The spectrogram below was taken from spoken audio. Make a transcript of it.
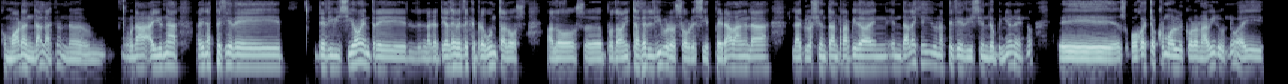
como ahora en Dallas, ¿no? Hay, una, hay una especie de de división entre la cantidad de veces que pregunta a los, a los eh, protagonistas del libro sobre si esperaban la, la eclosión tan rápida en, Dallas y hay una especie de división de opiniones, ¿no? Eh, supongo que esto es como el coronavirus, ¿no? Hay,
